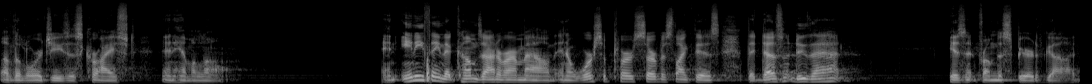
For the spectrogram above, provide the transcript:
of the Lord Jesus Christ and Him alone. And anything that comes out of our mouth in a worship service like this that doesn't do that isn't from the Spirit of God.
